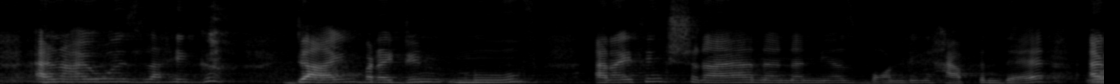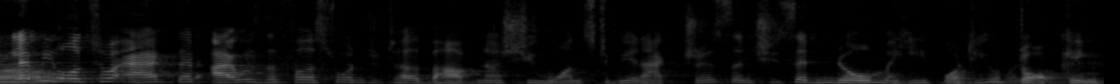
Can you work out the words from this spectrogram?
and I was like dying, but I didn't move. And I think Shanaya and Ananya's bonding happened there. And let me also add that I was the first one to tell Bhavna she wants to be an actress, and she said, "No, Maheep, what are you talking?"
